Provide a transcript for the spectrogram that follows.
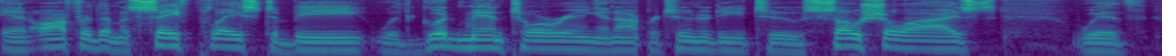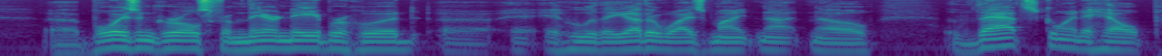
and offer them a safe place to be with good mentoring and opportunity to socialize with uh, boys and girls from their neighborhood uh, who they otherwise might not know. That's going to help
